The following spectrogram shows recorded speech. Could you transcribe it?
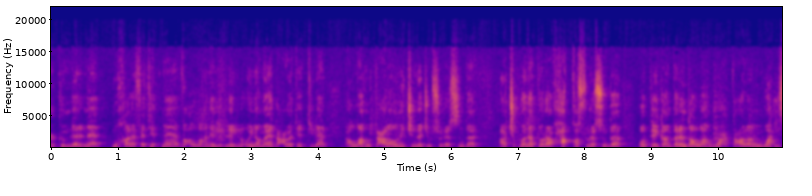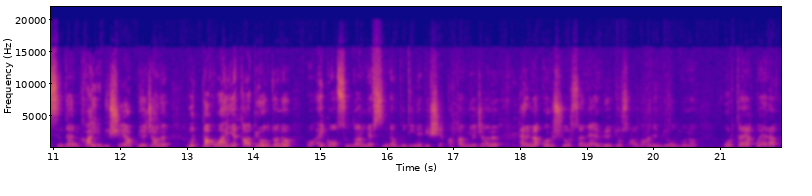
hükümlerine muhalefet etmeye ve Allah'ın emirleriyle oynamaya davet ettiler. Allahu Teala onun için Necm suresinde açık ve net olarak Hakka suresinde o peygamberin de Allahu Teala'nın vahisinden gayrı bir şey yapmayacağını, mutlak vahiye tabi olduğunu, o egosundan, nefsinden bu dine bir şey katamayacağını, her ne konuşuyorsa, ne emrediyorsa Allah'ın emri olduğunu ortaya koyarak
